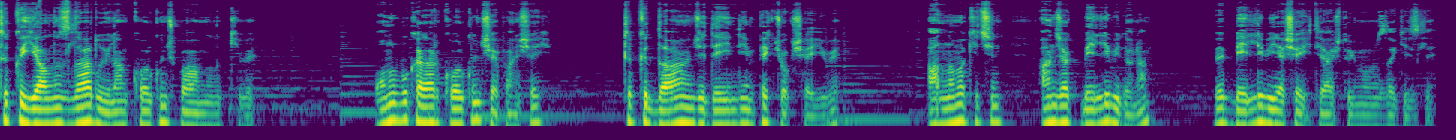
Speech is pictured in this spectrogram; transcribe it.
Tıpkı yalnızlığa duyulan korkunç bağımlılık gibi. Onu bu kadar korkunç yapan şey, tıpkı daha önce değindiğim pek çok şey gibi, anlamak için ancak belli bir dönem ve belli bir yaşa ihtiyaç duymamızda gizli.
